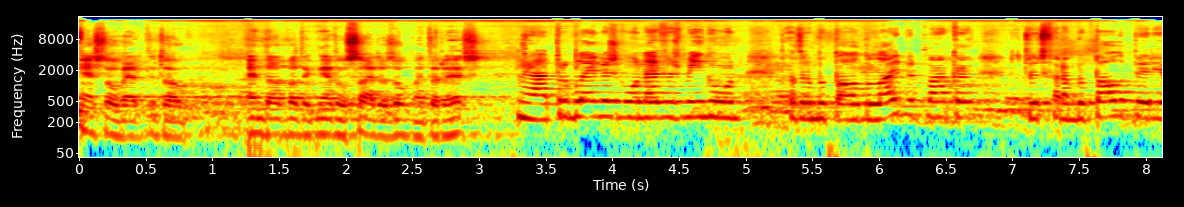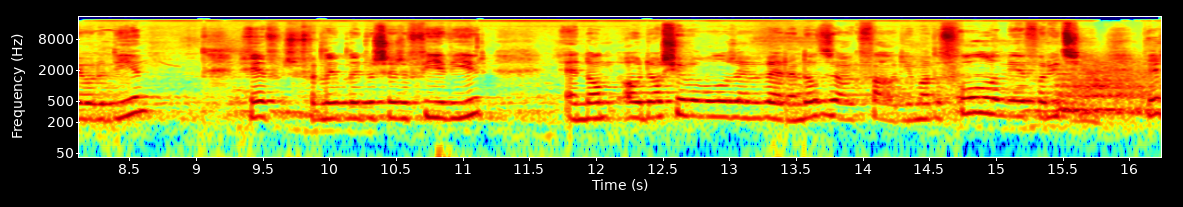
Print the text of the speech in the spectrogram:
En zo werkt het ook. En dat wat ik net al zei, dat is ook met de rest. Ja, het probleem is gewoon even gewoon dat er een bepaald beleid wordt maken. Dat wordt van een bepaalde periode dienen. Verleden was ze vier vier. En dan, oh, dat zullen we wel eens even weer. En dat is eigenlijk fout. Je moet het volle meer vooruit zien.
